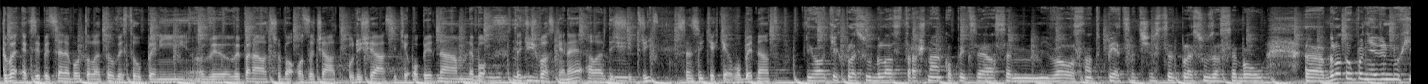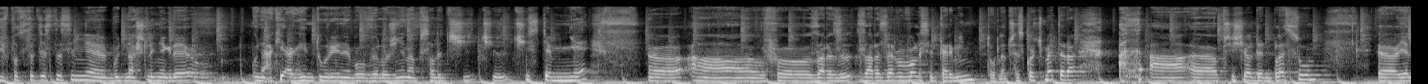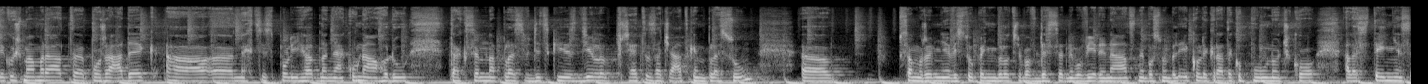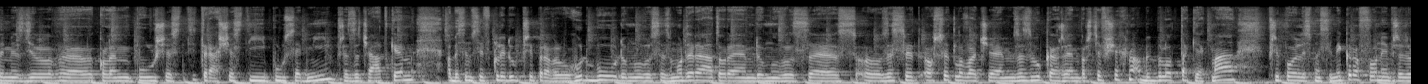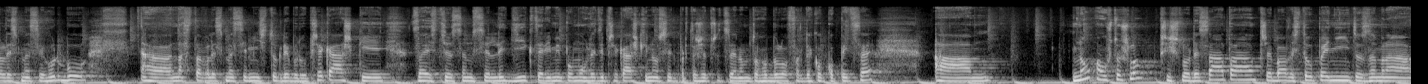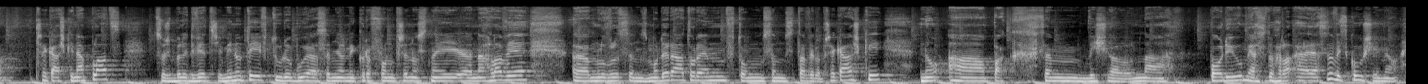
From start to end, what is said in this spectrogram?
tvoje exibice nebo tohleto vystoupení vy, vypadá třeba od začátku. Když já si tě objednám, nebo teď už vlastně ne, ale když dřív jsem si tě chtěl objednat. Jo, těch plesů byla strašná kopice, já jsem mýval snad 500-600 plesů za sebou. Eh, bylo to úplně jednoduché, v podstatě jste si mě buď našli někde u nějaké agentury, nebo vyloženě napsali či, či, čistě mě eh, a zarezervovali si termín, tohle přeskočme teda, a, a eh, přišel den plesu, jelikož mám rád pořádek a a nechci spolíhat na nějakou náhodu, tak jsem na ples vždycky jezdil před začátkem plesu Samozřejmě vystoupení bylo třeba v 10 nebo v 11, nebo jsme byli i kolikrát jako půlnočko, ale stejně jsem jezdil eh, kolem půl šestý, teda šestý, půl sedmý před začátkem, aby jsem si v klidu připravil hudbu, domluvil se s moderátorem, domluvil se s, se svět, osvětlovačem, se zvukařem, prostě všechno, aby bylo tak, jak má. Připojili jsme si mikrofony, předali jsme si hudbu, nastavili jsme si místo, kde budou překážky, zajistil jsem si lidi, kteří mi pomohli ty překážky nosit, protože přece jenom toho bylo fakt jako kopice. A No a už to šlo. Přišlo desátá třeba vystoupení, to znamená překážky na plac, což byly dvě, tři minuty. V tu dobu já jsem měl mikrofon přenosný eh, na hlavě, eh, mluvil jsem s moderátorem, v tom jsem stavil překážky, no a pak jsem vyšel na pódium, já si to, hra, já si to vyzkouším, jo.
